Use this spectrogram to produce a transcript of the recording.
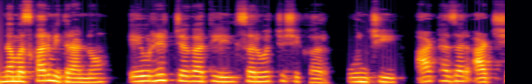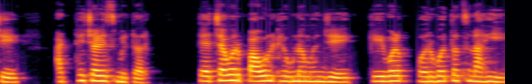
नमस्कार मित्रांनो एव्हरेस्ट जगातील सर्वोच्च शिखर उंची आठ हजार आठशे अठ्ठेचाळीस मीटर. त्याच्यावर पाऊल ठेवणं म्हणजे केवळ पर्वतच नाही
